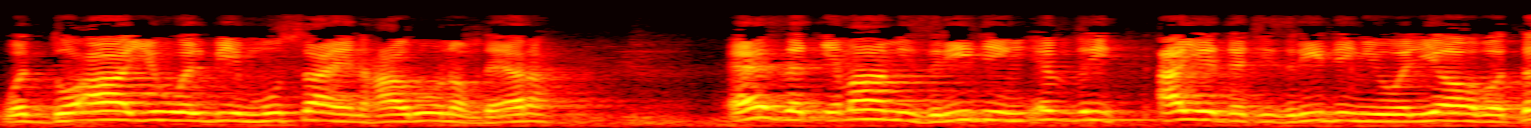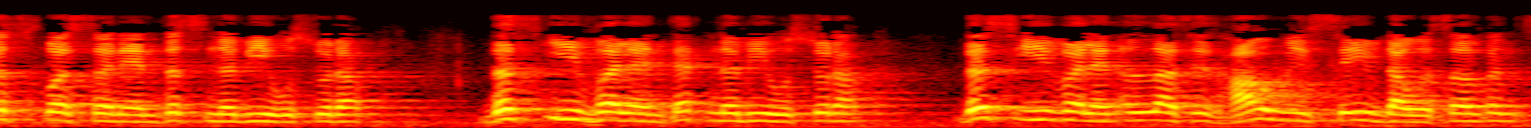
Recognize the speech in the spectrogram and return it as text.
with dua you will be Musa and Harun of the era. As that Imam is reading, every ayah that he's reading, you will hear about this person and this Nabi who stood up, this evil and that Nabi who stood up, this evil and Allah says how we saved our servants.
